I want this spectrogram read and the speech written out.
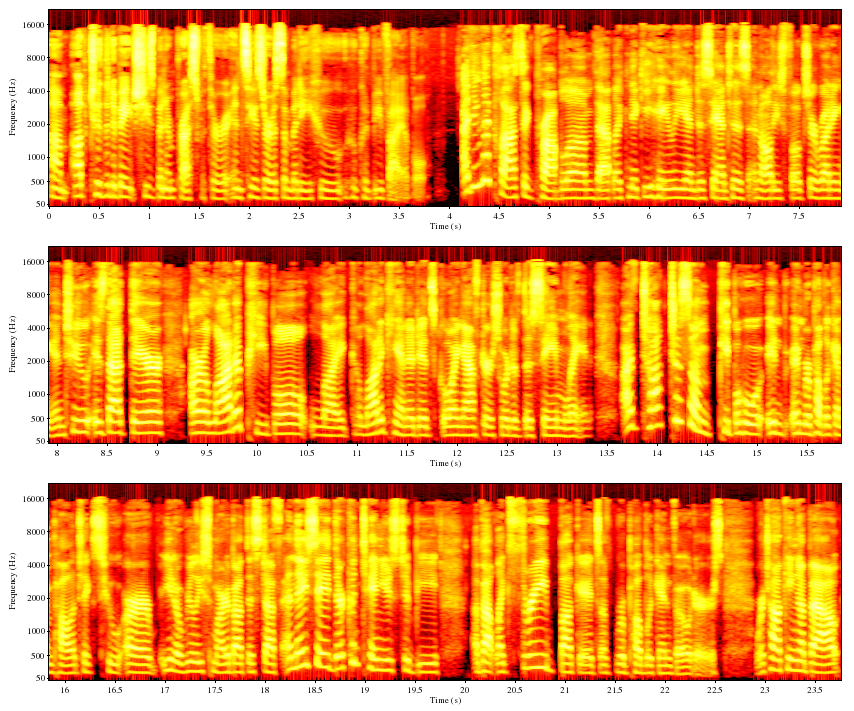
um, up to the debate, she's been impressed with her and sees her as somebody who who could be viable. I think the classic problem that like Nikki Haley and DeSantis and all these folks are running into is that there are a lot of people, like a lot of candidates going after sort of the same lane. I've talked to some people who in, in Republican politics who are, you know, really smart about this stuff. And they say there continues to be about like three buckets of Republican voters. We're talking about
